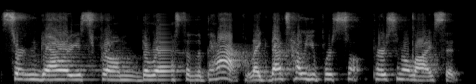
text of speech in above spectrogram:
certain galleries from the rest of the pack. Like that's how you pers- personalize it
